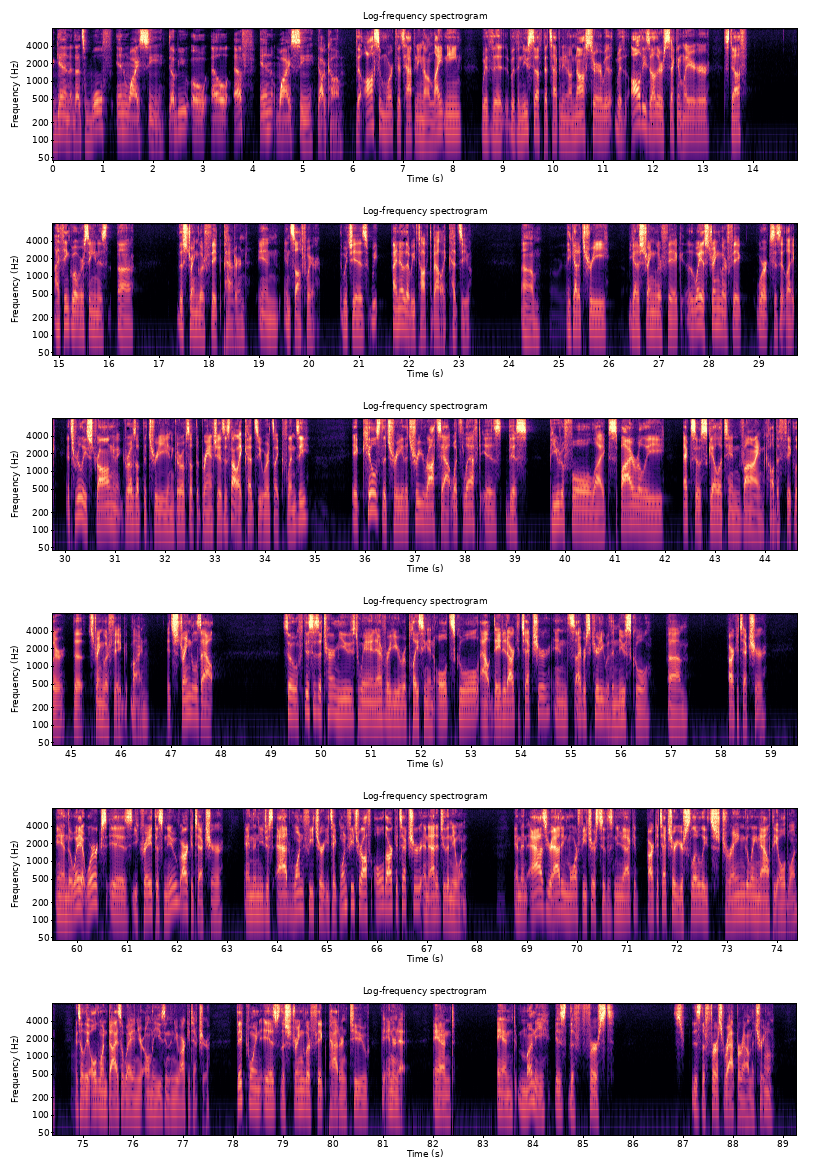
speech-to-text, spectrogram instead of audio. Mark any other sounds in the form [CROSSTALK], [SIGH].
Again, that's Wolf NYC, wolfnyc, W O L F N Y C.com. The awesome work that's happening on Lightning, with the with the new stuff that's happening on Nostr, with with all these other second layer stuff, I think what we're seeing is uh, the strangler fig pattern in in software, which is we. I know that we've talked about like kudzu. Um, You got a tree, you got a strangler fig. The way a strangler fig works is it like it's really strong and it grows up the tree and it grows up the branches. It's not like kudzu where it's like flimsy. It kills the tree. The tree rots out. What's left is this beautiful, like spirally exoskeleton vine called the figler, the strangler fig vine. It strangles out. So this is a term used whenever you're replacing an old school, outdated architecture in cybersecurity with a new school um, architecture. And the way it works is you create this new architecture and then you just add one feature. You take one feature off old architecture and add it to the new one. Hmm. And then as you're adding more features to this new architecture, you're slowly strangling out the old one hmm. until the old one dies away and you're only using the new architecture. Bitcoin is the strangler fig pattern to the internet. And and money is the first is the first wrap around the tree. Hmm.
